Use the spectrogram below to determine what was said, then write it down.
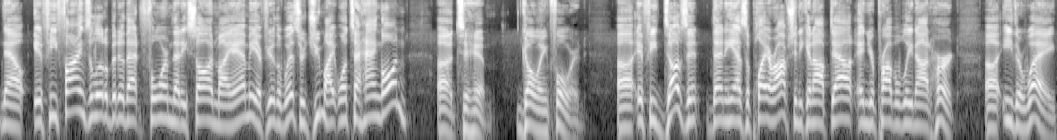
now, if he finds a little bit of that form that he saw in Miami, if you're the Wizards, you might want to hang on uh, to him going forward. Uh, if he doesn't, then he has a player option. He can opt out, and you're probably not hurt uh, either way.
